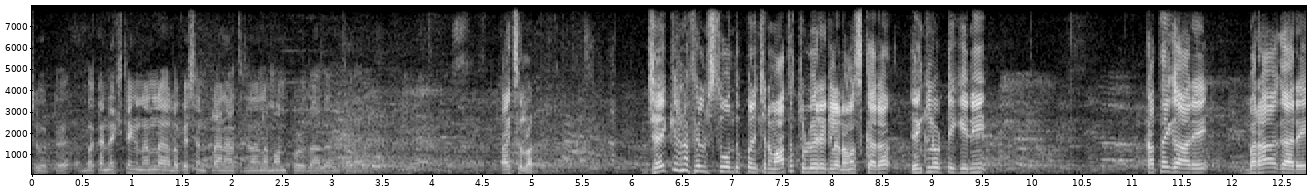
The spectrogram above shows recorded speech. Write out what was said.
ಶೂಟ್ ಬಕ ನೆಕ್ಸ್ಟ್ ಟೈಮ್ ನನ್ನ ಲೊಕೇಶನ್ ಪ್ಲಾನ್ ಆಗ್ತದೆ ನನ್ನ ಮಾನ್ಪಡು ಅದಂತ ಅಂತ ಥ್ಯಾಂಕ್ಸ್ ಲಾಟ್ ಜಯಕಿರಣ ಫಿಲ್ಮ್ಸ್ ಒಂದು ಪಂಚಿನ ಮಾತು ತುಳುವರೆಗಳ ನಮಸ್ಕಾರ. ಎಂಕ್ಲೊಟ್ಟಿಗಿನಿ ಕಥೆಗಾರೆ ಬರಹಗಾರೆ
